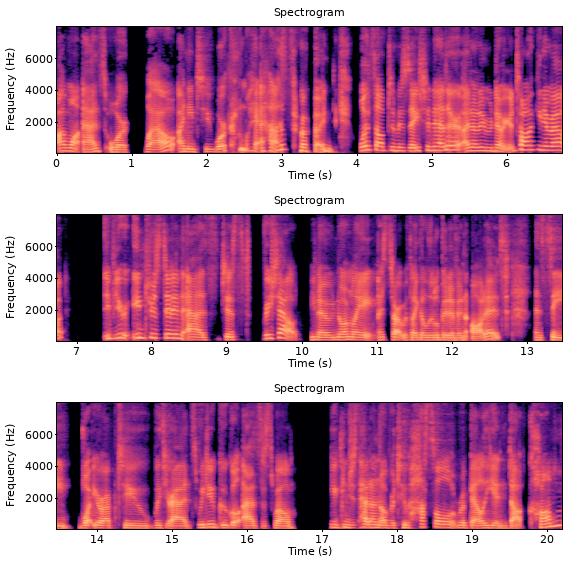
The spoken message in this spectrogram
I want ads, or wow, I need to work on my ads, or what's optimization, Heather? I don't even know what you're talking about. If you're interested in ads, just reach out. You know, normally I start with like a little bit of an audit and see what you're up to with your ads. We do Google ads as well. You can just head on over to hustlerebellion.com,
